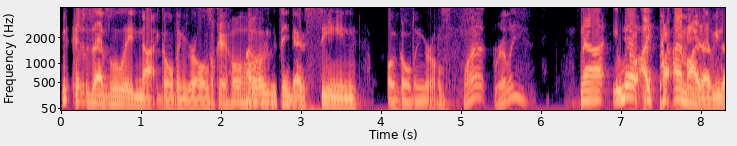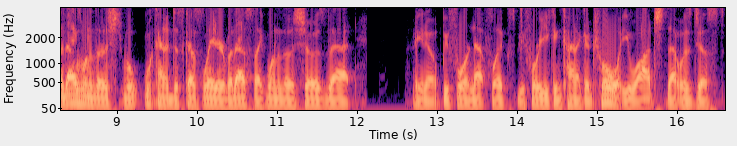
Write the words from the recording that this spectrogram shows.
It is absolutely not Golden Girls. Okay, hold, on. I don't on. even think I've seen all Golden Girls. What? Really? Nah, you know, I I might have. You know, that was one of those we'll, we'll kind of discuss later, but that's like one of those shows that you know before Netflix, before you can kind of control what you watch. That was just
